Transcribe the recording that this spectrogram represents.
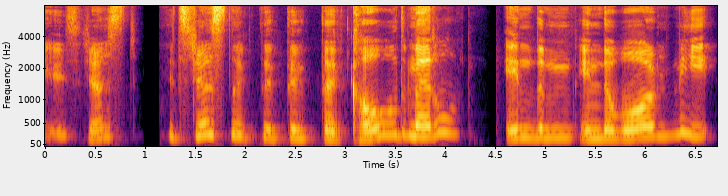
It's just it's just the, the, the, the cold metal in the in the warm meat.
